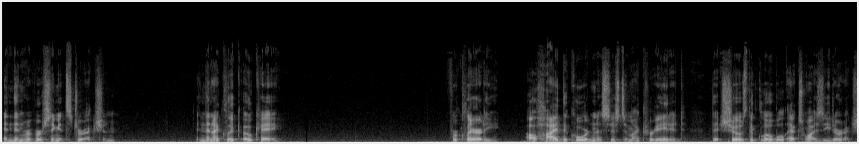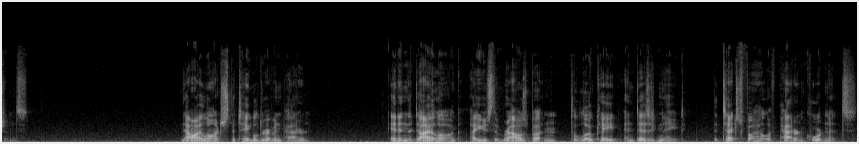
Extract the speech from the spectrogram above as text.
and then reversing its direction. And then I click OK. For clarity, I'll hide the coordinate system I created that shows the global XYZ directions. Now I launch the table-driven pattern and in the dialog I use the Browse button to locate and designate the text file of pattern coordinates.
